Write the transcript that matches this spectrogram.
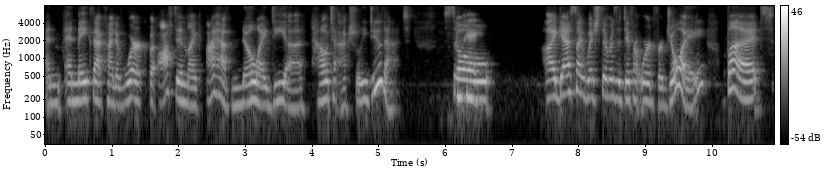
and and make that kind of work, but often like I have no idea how to actually do that. So okay. I guess I wish there was a different word for joy, but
